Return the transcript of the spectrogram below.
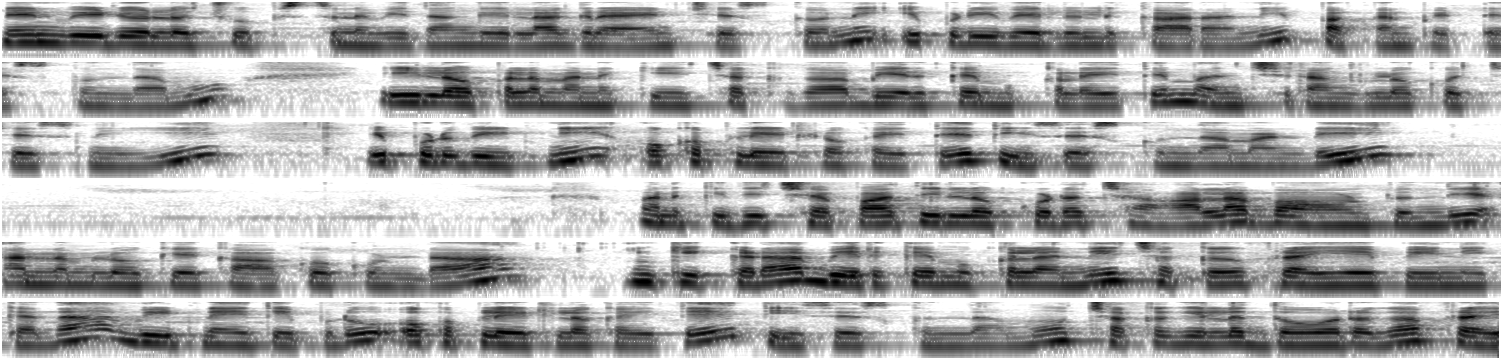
నేను వీడియోలో చూపిస్తున్న విధంగా ఇలా గ్రైండ్ చేసుకొని ఇప్పుడు ఈ వెల్లుల్లి కారాన్ని పక్కన పెట్టేసుకుందాము. ఈ లోపల మనకి చక్కగా బీరకాయ ముక్కలు అయితే మంచి రంగులోకి వచ్చేసినాయి. ఇప్పుడు వీటిని ఒక ప్లేట్లోకి అయితే తీసేసుకుందామండి. మనకి ఇది చపాతీల్లో కూడా చాలా బాగుంటుంది అన్నంలోకే కాకోకుండా. ఇంక ఇక్కడ బీరకాయ ముక్కలన్నీ చక్కగా ఫ్రై అయిపోయినాయి కదా. వీటిని అయితే ఇప్పుడు ఒక ప్లేట్లోకి అయితే తీసేసుకుందాము. చక్కగా ఇలా దోరగా ఫ్రై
